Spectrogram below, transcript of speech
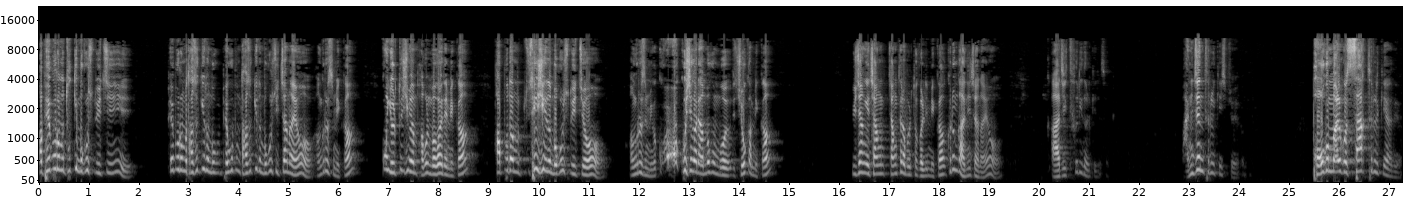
아, 배부르면 두 끼 먹을 수도 있지. 배부르면 다섯 끼도 먹, 배고프면 다섯 끼도 먹을 수 있잖아요. 안 그렇습니까? 꼭 12시면 밥을 먹어야 됩니까? 바쁘다면 3시에도 먹을 수도 있죠. 안 그렇습니까? 꼭 그 시간에 안 먹으면 뭐 지옥 갑니까? 위장에 장, 장 트러블도 걸립니까? 그런 거 아니잖아요. 아직 틀이 덜 깨졌어요. 완전 틀을 깨십시오, 여러분. 복음 말고 싹 틀을 깨야 돼요.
